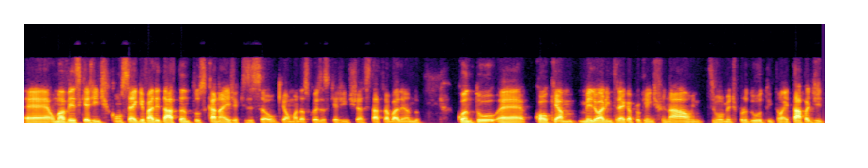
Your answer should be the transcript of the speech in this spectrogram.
é, uma vez que a gente consegue validar tanto os canais de aquisição, que é uma das coisas que a gente já está trabalhando, quanto é, qual que é a melhor entrega para o cliente final, em desenvolvimento de produto. Então, a etapa de,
